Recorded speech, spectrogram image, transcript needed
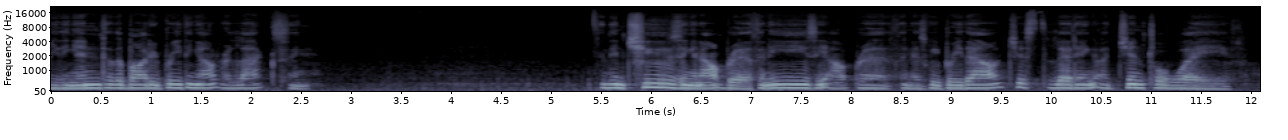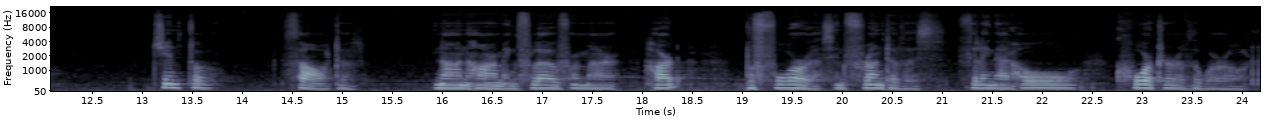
Breathing into the body, breathing out, relaxing. And then choosing an out breath, an easy out breath. And as we breathe out, just letting a gentle wave, gentle thought of non harming flow from our heart before us, in front of us, filling that whole quarter of the world.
